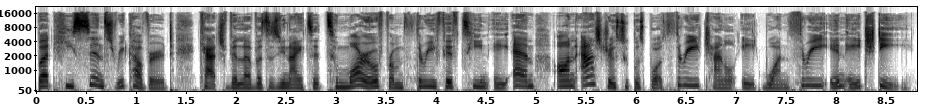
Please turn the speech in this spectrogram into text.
but he since recovered. Catch Villa vs United tomorrow from 3:15 a.m. on Astro Supersport 3, channel 813 in HD.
